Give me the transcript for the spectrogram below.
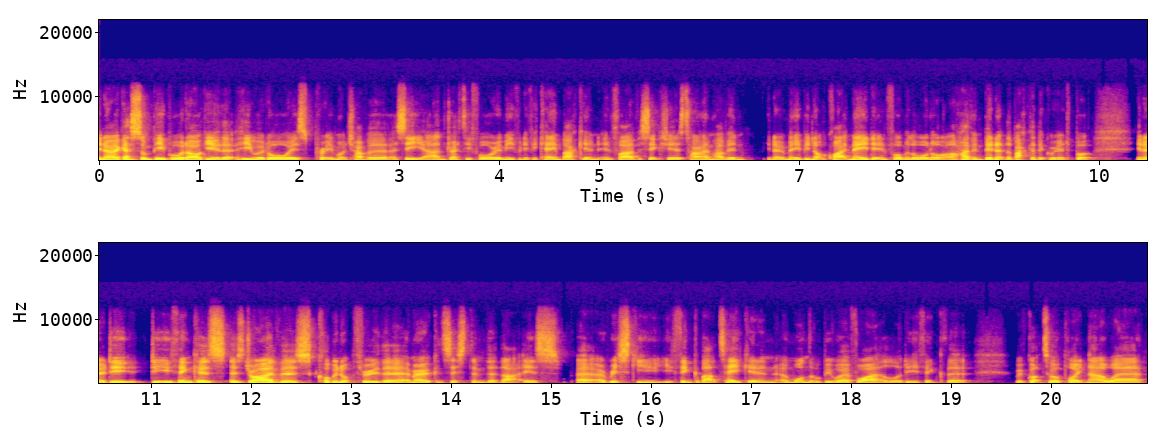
you know, I guess some people would argue that he would always pretty much have a, a, seat at Andretti for him, even if he came back in, in five or six years' time, having, you know, maybe not quite made it in Formula One or, or having been at the back of the grid. But, you know, do do you think as as drivers coming up through the American system that that is a, a risk you, you think about taking and, and one that would be worthwhile? Or do you think that we've got to a point now where,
